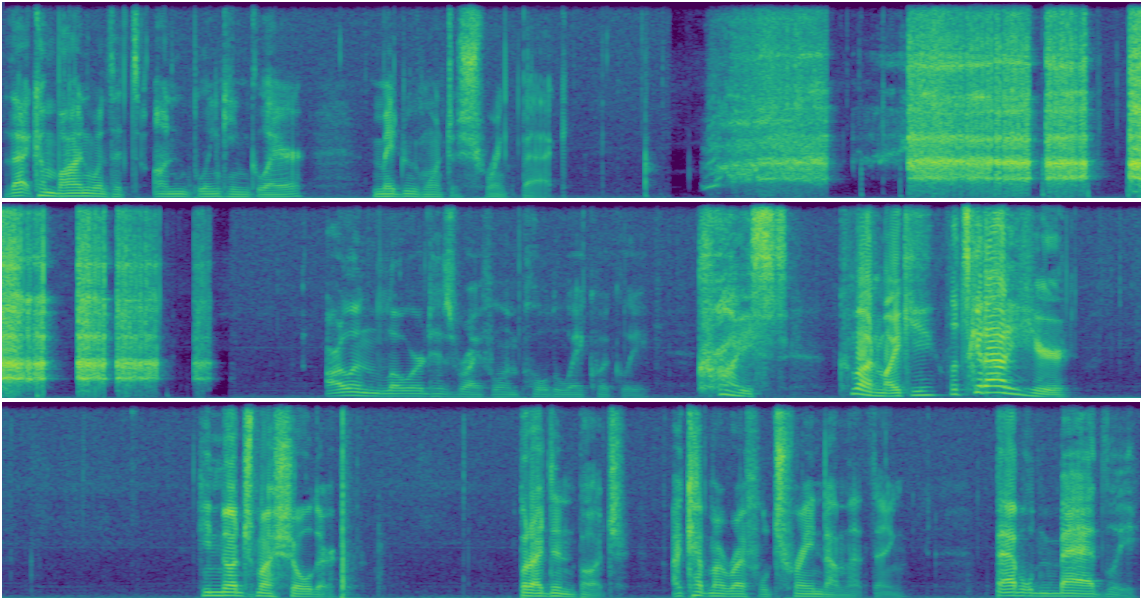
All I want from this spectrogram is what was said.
that combined with its unblinking glare made me want to shrink back. Arlen lowered his rifle and pulled away quickly. Christ! Come on, Mikey. Let's get out of here. He nudged my shoulder, but I didn't budge. I kept my rifle trained on that thing. Babbled madly.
